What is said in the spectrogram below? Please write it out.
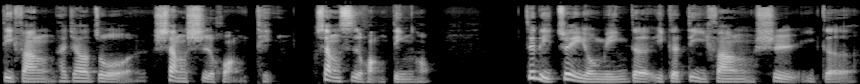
地方，它叫做上士幌町、上士幌町哈。这里最有名的一个地方是一个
